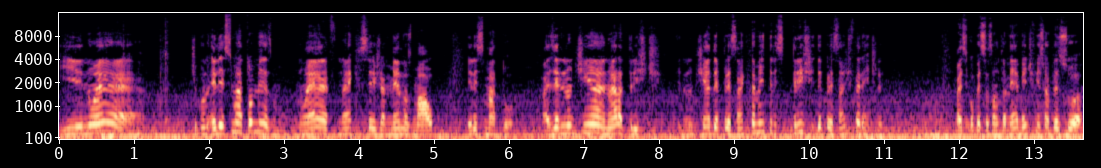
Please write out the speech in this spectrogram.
E não é. Tipo, ele se matou mesmo. Não é, não é que seja menos mal, ele se matou. Mas ele não tinha. não era triste. Ele não tinha depressão. É que também triste e depressão é diferente, né? Mas em compensação também é bem difícil uma pessoa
